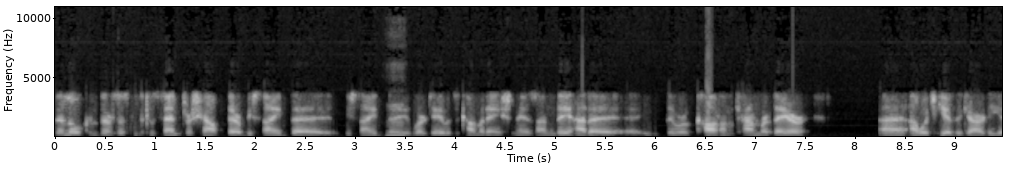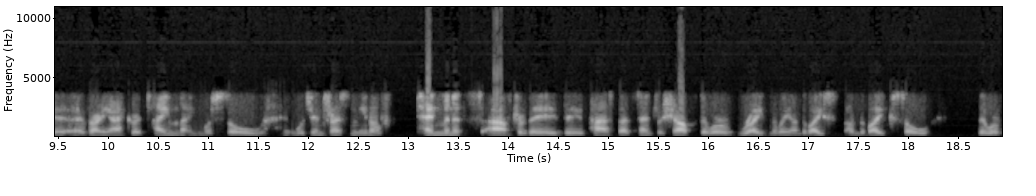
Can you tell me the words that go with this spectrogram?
the local there's this little centre shop there beside the beside the where David's accommodation is, and they had a they were caught on camera there, uh, and which gave the Gardaí a, a very accurate timeline. Which so, which interestingly enough, ten minutes after they they passed that centre shop, they were riding away on the bike on the bike. So they were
